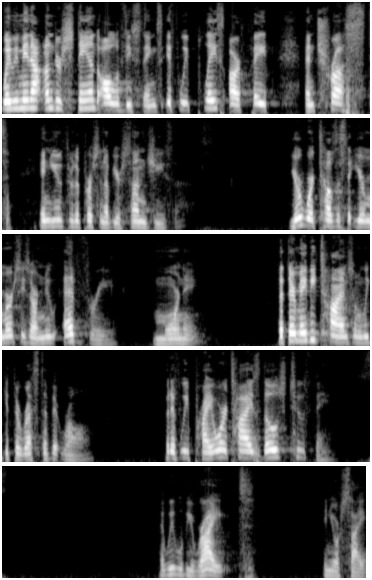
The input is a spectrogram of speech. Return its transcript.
way we may not understand all of these things, if we place our faith and trust in you through the person of your Son, Jesus, your word tells us that your mercies are new every morning. That there may be times when we get the rest of it wrong. But if we prioritize those two things, that we will be right in your sight.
